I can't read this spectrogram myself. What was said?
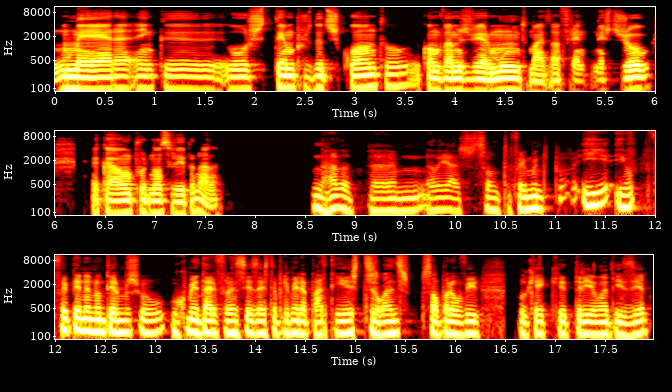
uma era em que os tempos de desconto, como vamos ver muito mais à frente neste jogo, acabam por não servir para nada. Nada, um, aliás, são, foi muito. E, e, foi pena não termos o, o, comentário francês esta primeira parte e estes lances, só para ouvir o que é que teriam a dizer,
